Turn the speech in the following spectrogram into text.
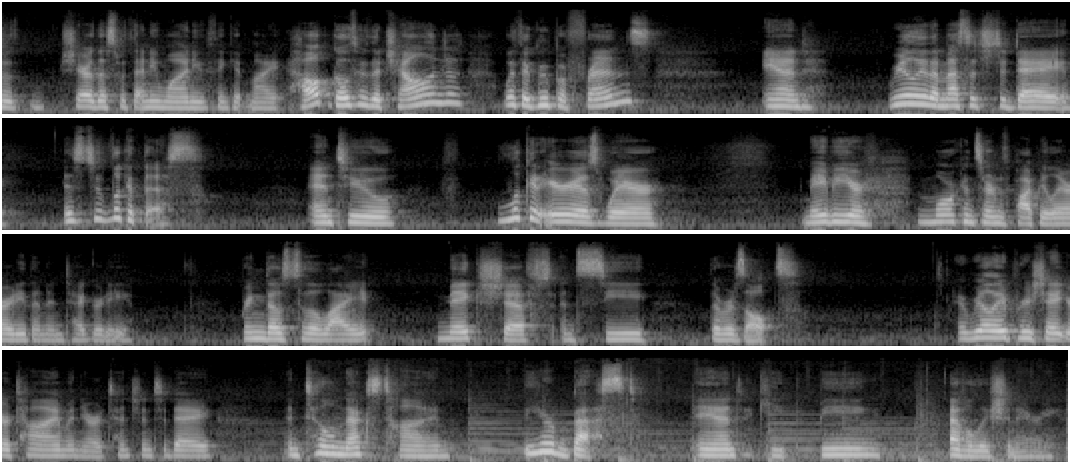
share this with anyone you think it might help. Go through the challenge with a group of friends. And really, the message today is to look at this and to look at areas where maybe you're more concerned with popularity than integrity. Bring those to the light, make shifts, and see the results. I really appreciate your time and your attention today. Until next time, be your best and keep being evolutionary.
